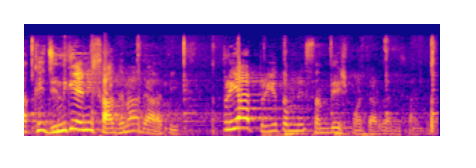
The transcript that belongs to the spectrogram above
આખી જિંદગી એની સાધના જ આ હતી. પ્રિયા પ્રિયતમને સંદેશ પહોંચાડવાની સાધના.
